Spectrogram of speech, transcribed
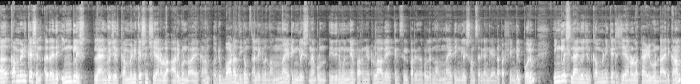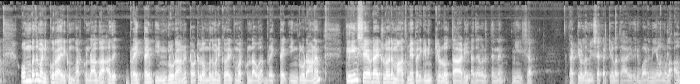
കമ്മ്യൂണിക്കേഷൻ അതായത് ഇംഗ്ലീഷ് ലാംഗ്വേജിൽ കമ്മ്യൂണിക്കേഷൻ ചെയ്യാനുള്ള അറിവുണ്ടായിരിക്കണം. ഒരുപാടധികം അല്ലെങ്കിൽ നന്നായിട്ട് ഇംഗ്ലീഷ് നമ്മൾ ഇതിന് മുന്നേ പറഞ്ഞിട്ടുള്ള ആ വേക്കൻസിയിൽ പറയുന്ന പോലെ നന്നായിട്ട് ഇംഗ്ലീഷ് സംസാരിക്കാൻ കഴിയേണ്ട പക്ഷേ എങ്കിൽ പോലും ഇംഗ്ലീഷ് ലാംഗ്വേജിൽ കമ്മ്യൂണിക്കേറ്റ് ചെയ്യാനുള്ള കഴിവുണ്ടായിരിക്കണം. ഒമ്പത് മണിക്കൂറായിരിക്കും വർക്ക് ഉണ്ടാവുക. അത് ബ്രേക്ക് ടൈം ഇൻക്ലൂഡ് ആണ്. ടോട്ടൽ ഒമ്പത് മണിക്കൂറായിരിക്കും വർക്ക് ഉണ്ടാവുക. ബ്രേക്ക് ടൈം ഇൻക്ലൂഡ് ആണ്. ക്ലീൻ ഷേവ്ഡ് ആയിട്ടുള്ളവരെ മാത്രമേ പരിഗണിക്കുകയുള്ളൂ താടി അതേപോലെ തന്നെ മീശ കട്ടിയുള്ള മീശ കട്ടിയുള്ള താടി ഒരുപാട് നീളമുള്ള അത്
